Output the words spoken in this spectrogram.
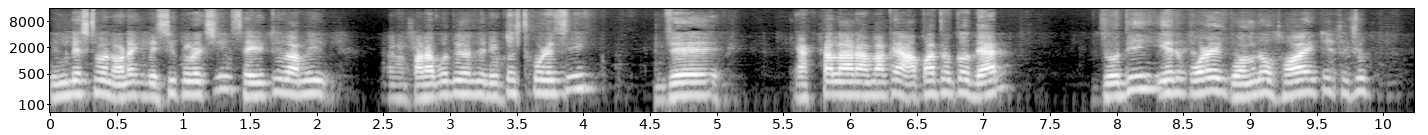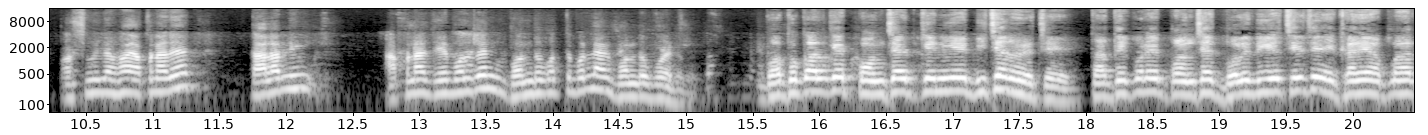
ইনভেস্টমেন্ট অনেক বেশি করেছি। সেহেতু আমি পাড়াপতি কাছে রিকোয়েস্ট করেছি যে একটা লার আমাকে আপাতত দেন। যদি এরপরে গন্ধ হয় কি কিছু অসুবিধা হয় আপনাদের, তাহলে আমি আপনার যে বলবেন বন্ধ করতে বললে আমি বন্ধ করে দেবো। গতকালকে পঞ্চায়েতকে নিয়ে বিচার হয়েছে। তাতে করে পঞ্চায়েত বলে দিয়েছে যে এখানে আপনার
